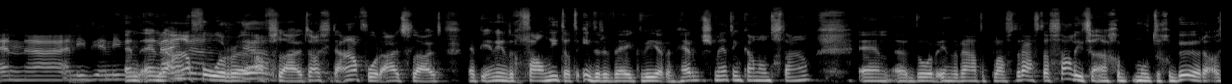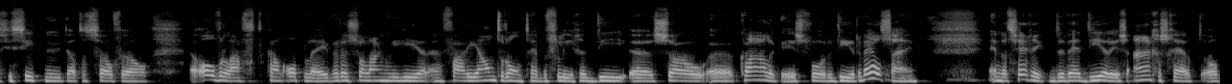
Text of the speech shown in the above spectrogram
en, eh en die, en die En, die en de aanvoer eh, Ja. afsluiten. Als je de aanvoer uitsluit, heb je in ieder geval niet dat iedere week weer een herbesmetting kan ontstaan. En eh, door inderdaad de plasdras, daar zal iets aan ge- moeten gebeuren. Als je ziet nu dat het zoveel eh, overlast kan opleveren. Zolang we hier een variant rond hebben vliegen die eh, zo eh, kwalijk is voor het dierenwelzijn. En dat zeg ik, de wet dieren is aangescherpt op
